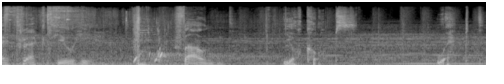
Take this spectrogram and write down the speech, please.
I tracked you here. Found your corpse. Wept.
